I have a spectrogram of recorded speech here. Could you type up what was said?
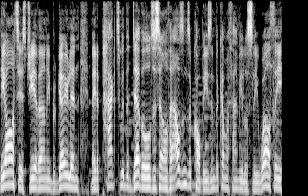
the artist Giovanni Bragolin made a pact with the devil to sell thousands of copies and become fabulously wealthy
